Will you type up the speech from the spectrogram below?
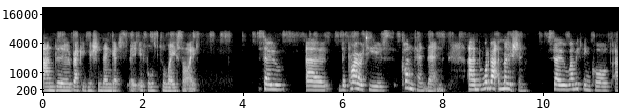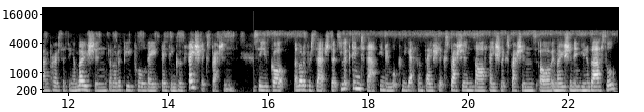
and the recognition then gets it falls to the wayside. So uh, the priority is content then. Um, what about emotion? So when we think of um, processing emotions, a lot of people they they think of facial expressions. So you've got a lot of research that's looked into that. You know, what can we get from facial expressions? Are facial expressions of emotion universal?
